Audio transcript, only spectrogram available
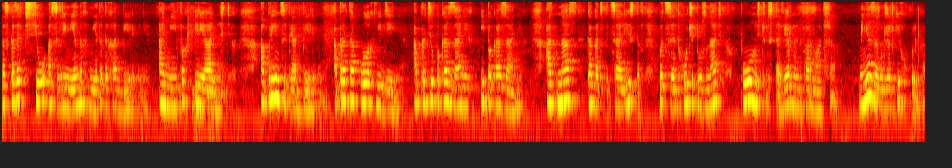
рассказать все о современных методах отбеливания, о мифах и реальностях, о принципе отбеливания, о протоколах ведения, о противопоказаниях и показаниях. От нас, как от специалистов, пациент хочет узнать полностью достоверную информацию. Меня зовут Житких Ольга.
